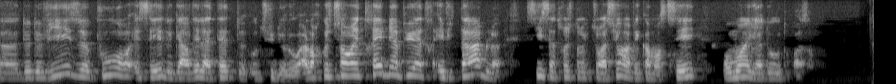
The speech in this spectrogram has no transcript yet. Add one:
euh, de devises pour essayer de garder la tête au-dessus de l'eau. Alors que ça aurait très bien pu être évitable si cette restructuration avait commencé au moins il y a deux ou trois ans.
